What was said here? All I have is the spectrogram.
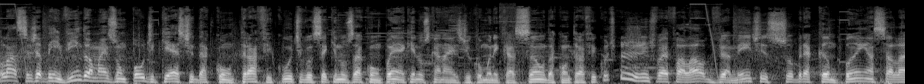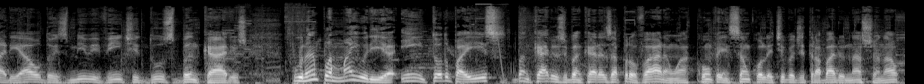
Olá, seja bem-vindo a mais um podcast da Contraficute. Você que nos acompanha aqui nos canais de comunicação da Contraficute. Hoje a gente vai falar, obviamente, sobre a campanha salarial 2020 dos bancários. Por ampla maioria em todo o país, bancários e bancárias aprovaram a Convenção Coletiva de Trabalho Nacional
